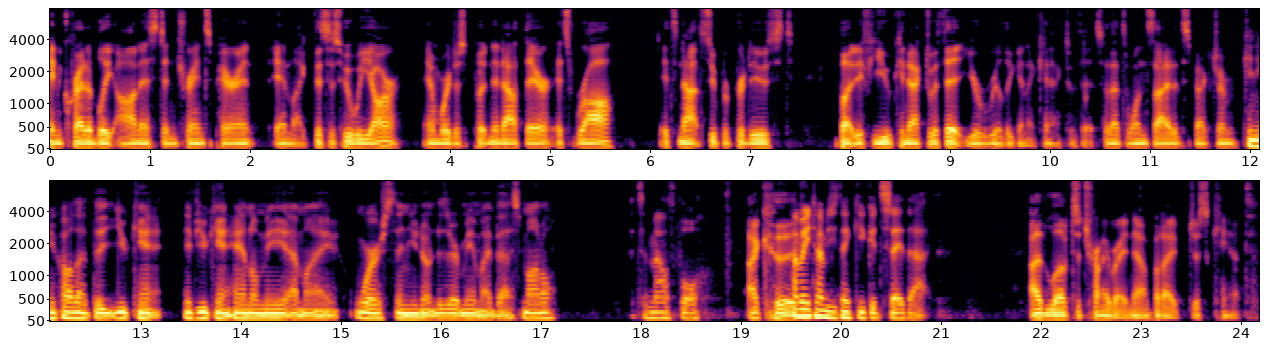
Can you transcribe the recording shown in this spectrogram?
incredibly honest and transparent, and like, this is who we are, and we're just putting it out there. It's raw, it's not super produced, but if you connect with it, you're really going to connect with it. So that's one side of the spectrum. Can you call that the you can't if you can't handle me at my worst, then you don't deserve me at my best model? It's a mouthful. I could. How many times do you think you could say that? I'd love to try right now, but I just can't.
